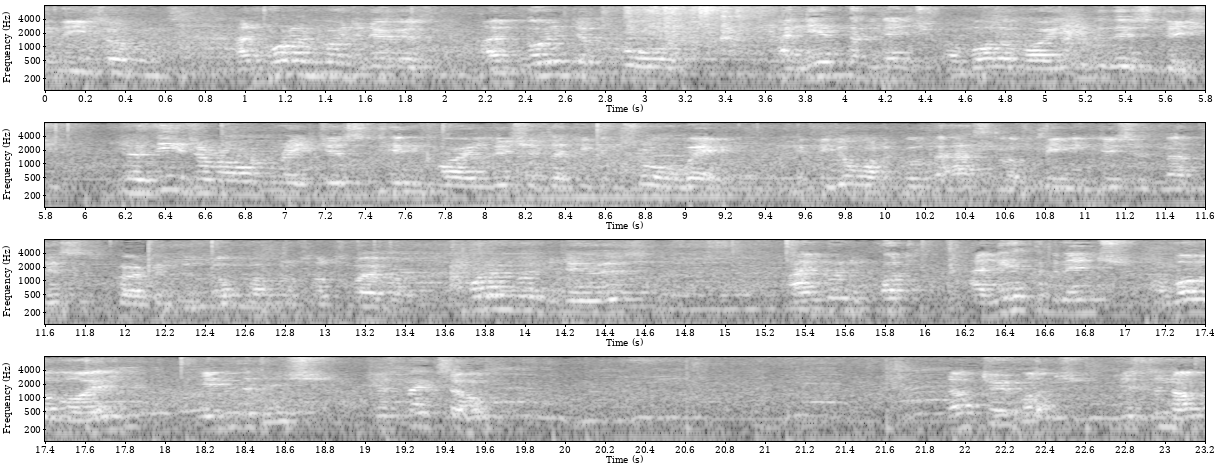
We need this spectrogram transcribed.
in these ovens. And what I'm going to do is I'm going to pour an eighth of an inch of olive oil into this dish. Now these are ordinary just tin foil dishes that you can throw away if you don't want to go the hassle of cleaning dishes. Now this is perfect, there's no problems whatsoever. What I'm going to do is I'm going to put an eighth of an inch of olive oil into the dish, just like so. Not too much, just enough.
